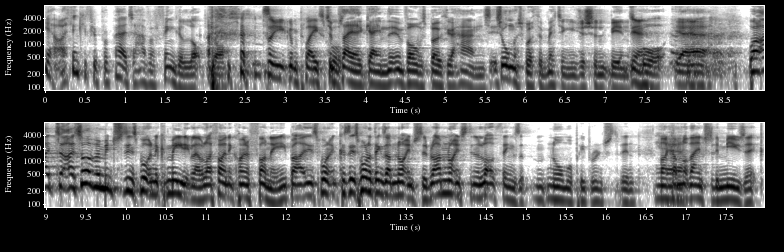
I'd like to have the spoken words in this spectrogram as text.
Yeah, I think if you're prepared to have a finger lopped off So you can play to play a game that involves both your hands, it's almost worth admitting you just shouldn't be in Yeah. sport. Yeah. Well, I, I sort of am interested in sport in a comedic level. I find it kind of funny, but it's one because it's one of the things I'm not interested. But I'm not interested in a lot of things that m- normal people are interested in. Like Yeah. I'm not that interested in music,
